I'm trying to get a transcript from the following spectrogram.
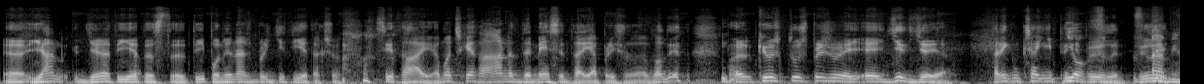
Janë gjëra të jetës ti, po neve na është bërë gjithë jeta kështu. Si tha ai, apo çka tha anët dhe mesin tha ja prishur. Do të thotë, por kjo është këtu është prishur e, e gjithë gjëja. Tani kam kisha një pyetje jo, për Yllin. Ylli,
